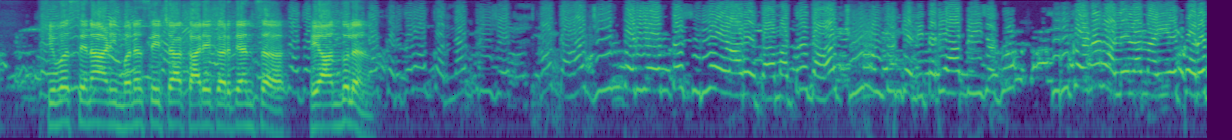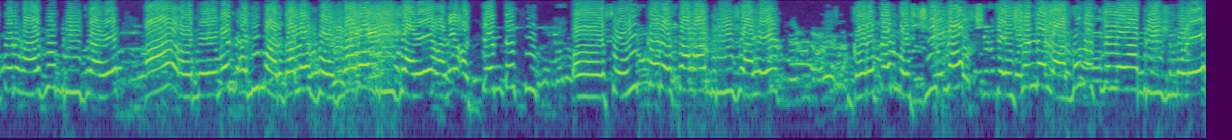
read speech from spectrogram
शिवसेना आणि मनसेच्या कार्यकर्त्यांचं हे आंदोलन मात्र दहा जून उलटून गेली तरी हा ब्रिज अजून सुरू करण्यात आलेला नाहीये खरं तर हा जो ब्रिज आहे हा अली मार्गाला जोडणारा ब्रिज आहे आणि अत्यंत सोयीस्कर असा हा ब्रिज आहे खरं तर मस्जिदला स्टेशनला लागून असलेल्या या ब्रिजमुळे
